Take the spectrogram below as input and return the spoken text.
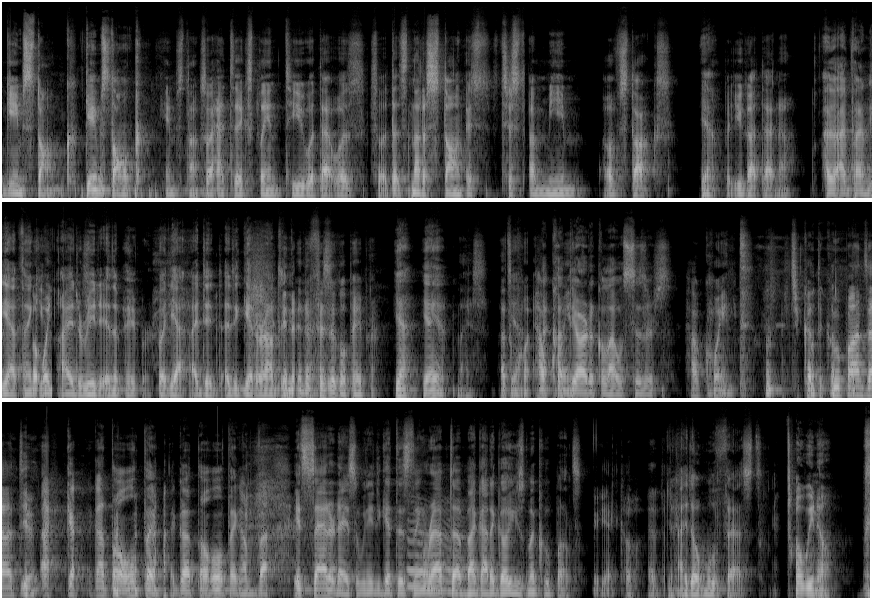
game stonk. Game stonk. Game stonk. So I had to explain to you what that was. So that's not a stonk, it's just a meme of stocks. Yeah. But you got that now. I, I found, yeah, thank you. when- I had to read it in the paper, but yeah, I did. I did get around to In, it. in a physical paper. Yeah, yeah, yeah. Nice. That's yeah. quaint. How I cut the article out with scissors. How quaint. Did you cut the coupons out too? I got, I got the whole thing. I got the whole thing. I'm, it's Saturday, so we need to get this thing wrapped up. I got to go use my coupons. yeah, go ahead. I don't move fast. Oh, we know.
